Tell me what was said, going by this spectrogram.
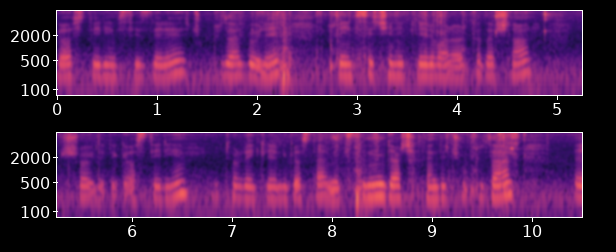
göstereyim sizlere. Çok güzel böyle renk seçenekleri var arkadaşlar. Şöyle de göstereyim. Bütün renklerini göstermek istedim. Gerçekten de çok güzel e,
